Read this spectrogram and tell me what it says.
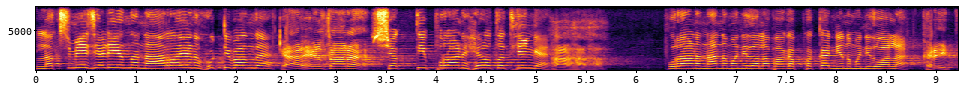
ಲಕ್ಷ್ಮೀ ಜಡಿಯಿಂದ ನಾರಾಯಣ ಹುಟ್ಟಿ ಬಂದ. ಯಾರು ಹೇಳ್ತಾರ? ಶಕ್ತಿ ಪುರಾಣ ಹೇಳ್ತತಿ ಹಿಂಗ. ಪುರಾಣ ನನ್ನ ಮನಿದಲ್ಲ ಭಾಗಪ್ಪಕ್ಕ ನಿನ್ನ ಮನಿದು ಅಲ್ಲ. ಕರೀತ್.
